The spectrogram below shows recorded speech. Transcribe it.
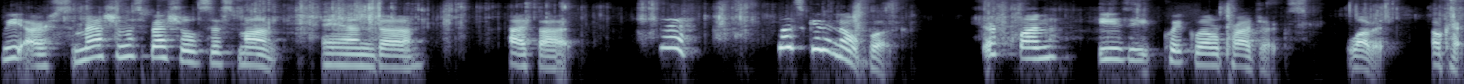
we are smashing the specials this month. And uh, I thought, eh, let's get a notebook. They're fun, easy, quick little projects. Love it. Okay.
